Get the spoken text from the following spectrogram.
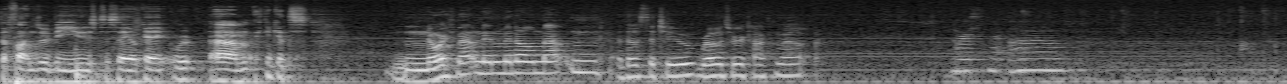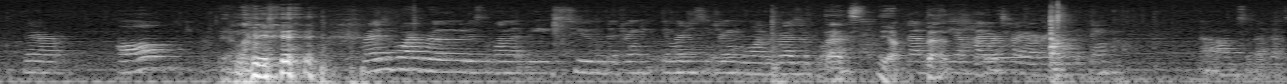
the funds would be used to say, okay, um, I think it's North Mountain and Middle Mountain, are those the two roads we were talking about? North, um, they're all, Reservoir Road is the one that leads to the drinking, emergency drinking water reservoir. That's, yeah, That would be a higher priority, I would think, um, so that that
